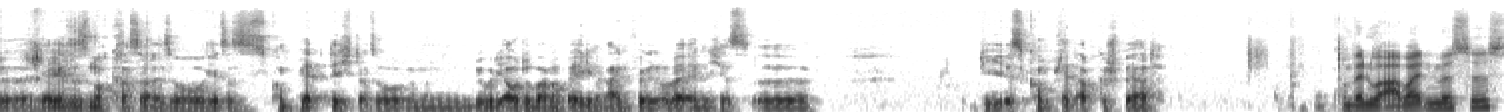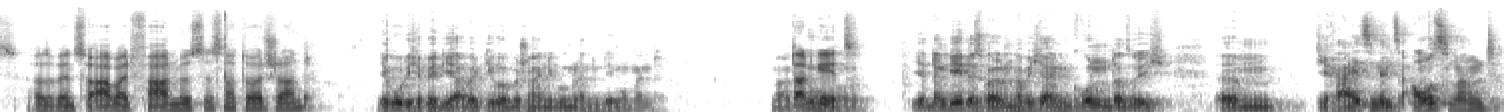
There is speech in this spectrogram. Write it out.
äh, ja, jetzt ist es noch krasser. Also jetzt ist es komplett dicht. Also wenn man über die Autobahn nach Belgien rein will oder ähnliches, äh, die ist komplett abgesperrt. Und wenn du arbeiten müsstest, also wenn du zur Arbeit fahren müsstest nach Deutschland? Ja gut, ich habe ja die Arbeitgeberbescheinigung dann in dem Moment. Also, dann geht's. Ja, dann geht es, weil dann habe ich ja einen Grund. Also ich, ähm, die Reisen ins Ausland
